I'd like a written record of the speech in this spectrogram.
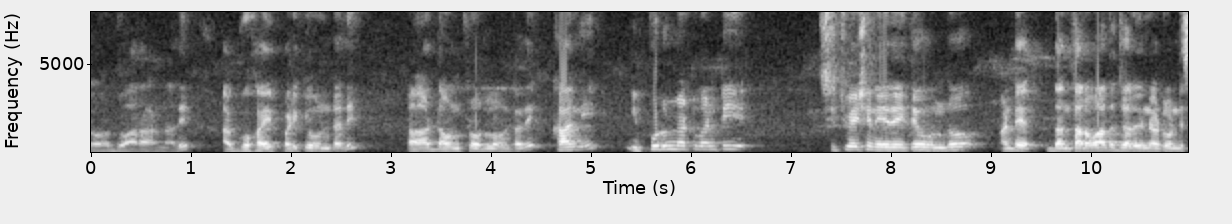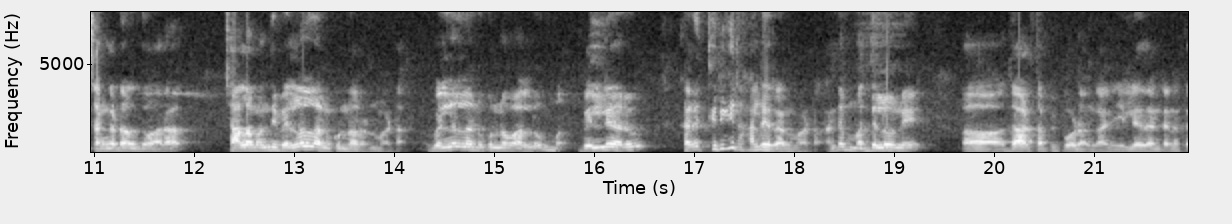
గుహ ద్వారా అన్నది ఆ గుహ ఇప్పటికీ ఉంటుంది డౌన్ ఫ్లోర్లో ఉంటుంది. కానీ ఇప్పుడున్నటువంటి సిచ్యువేషన్ ఏదైతే ఉందో అంటే దాని తర్వాత జరిగినటువంటి సంఘటనల ద్వారా చాలామంది వెళ్ళాలనుకున్నారనమాట వెళ్ళాలనుకున్న వాళ్ళు వెళ్ళారు కానీ తిరిగి రాలేరు అనమాట అంటే మధ్యలోనే దారి తప్పిపోవడం కానీ లేదంటే కనుక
